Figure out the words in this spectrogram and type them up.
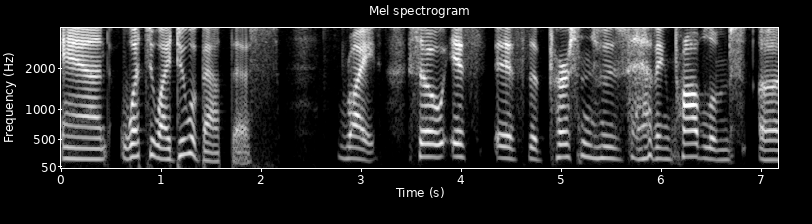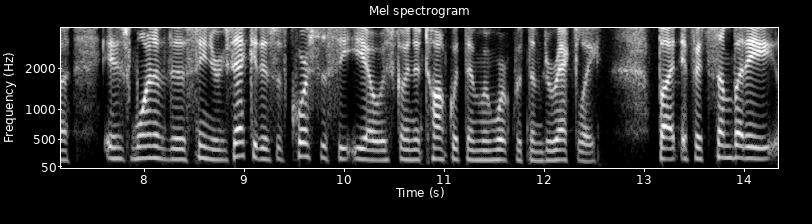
And what do I do about this? Right. So if if the person who's having problems uh, is one of the senior executives, of course the CEO is going to talk with them and work with them directly. But if it's somebody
